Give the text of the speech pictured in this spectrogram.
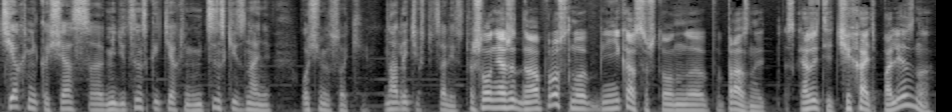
техника сейчас, э, медицинская техника, медицинские знания очень высокие. Надо идти к специалисту. Пришел неожиданный вопрос, но мне не кажется, что он э, праздный. Скажите, чихать полезно?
